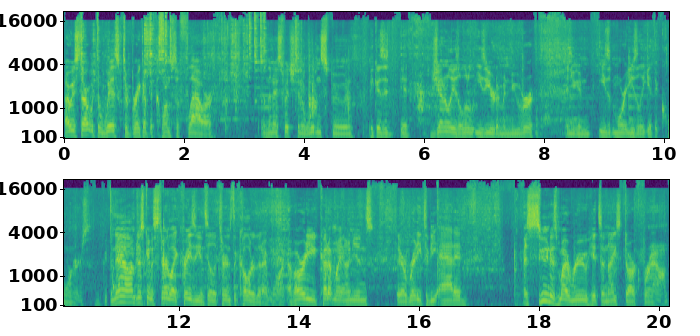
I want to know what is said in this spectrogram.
I always start with the whisk to break up the clumps of flour. And then I switch to the wooden spoon because it, it generally is a little easier to maneuver and you can more easily get the corners. Now I'm just gonna stir like crazy until it turns the color that I want. I've already cut up my onions. They are ready to be added as soon as my roux hits a nice dark brown.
